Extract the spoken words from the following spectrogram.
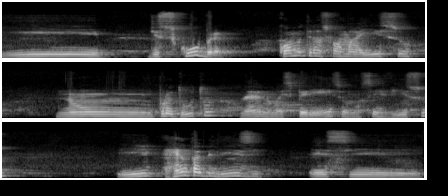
e descubra como transformar isso num produto, né, numa experiência ou num serviço e rentabilize esse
